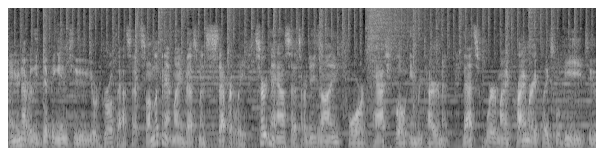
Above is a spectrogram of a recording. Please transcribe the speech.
and you're not really dipping into your growth assets. So I'm looking at my investments separately. Certain assets are designed for cash flow in retirement that's where my primary place will be to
